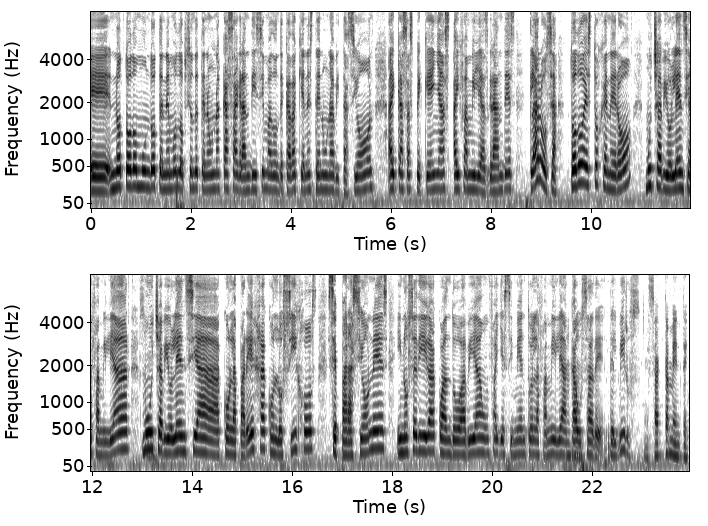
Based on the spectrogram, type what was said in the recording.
Eh, no todo mundo tenemos la opción de tener una casa grandísima donde cada quien esté en una habitación. Hay casas pequeñas, hay familias grandes. Claro, o sea, todo esto generó mucha violencia familiar, mucha violencia con la pareja, con los hijos, separaciones y no se diga cuando había un fallecimiento en la familia a causa de, del virus. Exactamente.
